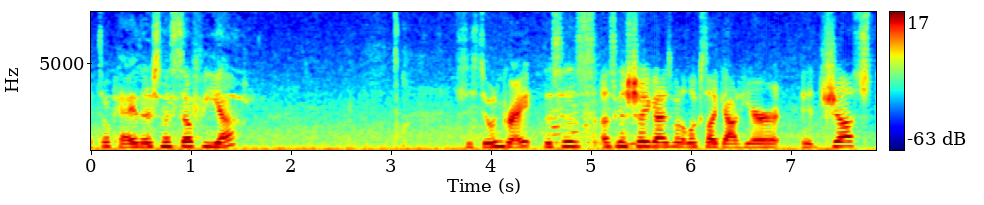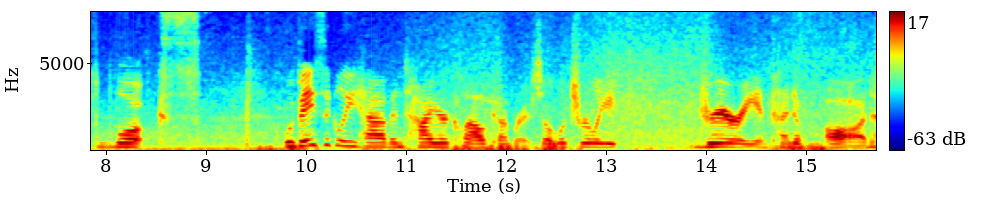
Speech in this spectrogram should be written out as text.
That's okay. There's Miss Sophia. She's doing great. This is, I was to show you guys what it looks like out here. It just looks, we basically have entire cloud coverage. So it looks really dreary and kind of odd.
